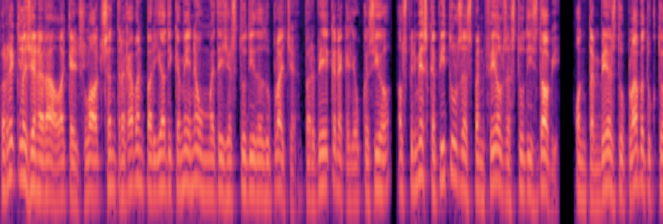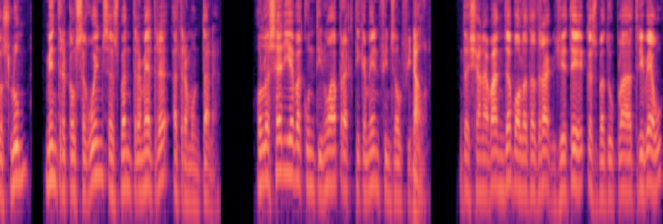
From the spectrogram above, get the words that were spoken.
Per regla general, aquells lots s'entregaven periòdicament a un mateix estudi de doblatge, per bé que en aquella ocasió els primers capítols es van fer als estudis d'Obi, on també es doblava Doctor Slum, mentre que els següents es van trametre a Tramuntana, on la sèrie va continuar pràcticament fins al final, deixant a banda Bola de Drac GT, que es va doblar a Tribeu,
